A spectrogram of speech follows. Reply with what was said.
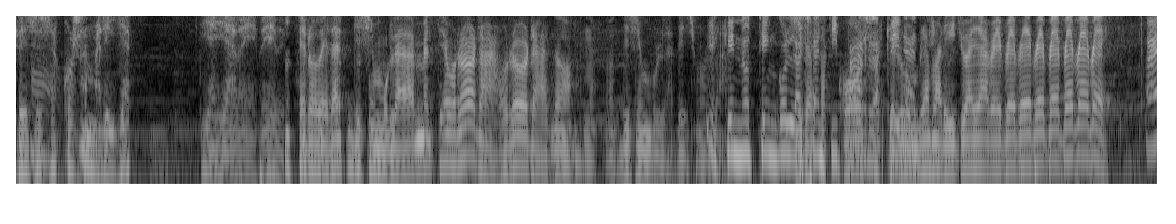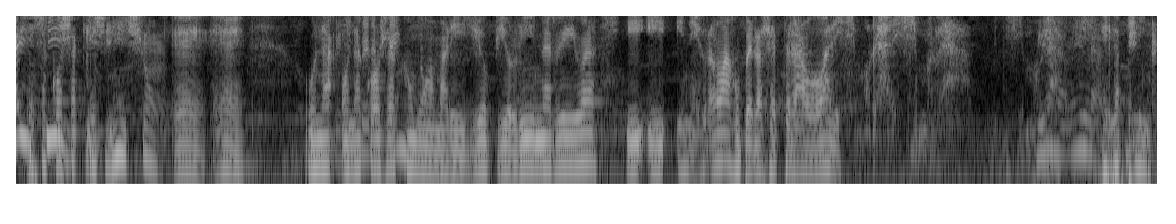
¿Ves esa cosa amarilla? Ya, ya, ve, ve. Pero verá, disimuladamente Aurora, Aurora, no, no, no disimula, disimula. Es que no tengo la santiparra. Esa cosa que lumbre amarillo allá, ve, ve, ve, ve, ve, ve, ve. Ay, sí, eh, eh. cosa que, ¿qué una, una cosa como amarillo, violín arriba y, y, y negro abajo, pero se trabó a disimular, disimular disimular. Vela, vela,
